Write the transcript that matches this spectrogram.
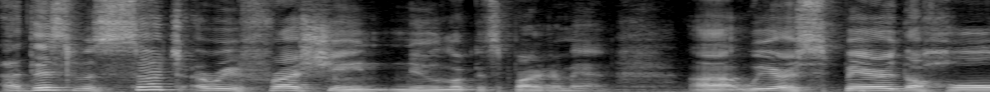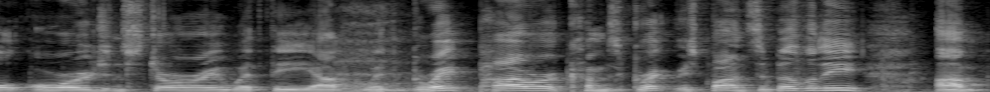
Uh, this was such a refreshing new look at Spider-Man. Uh, we are spared the whole origin story with the uh, with great power comes great responsibility. Um,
